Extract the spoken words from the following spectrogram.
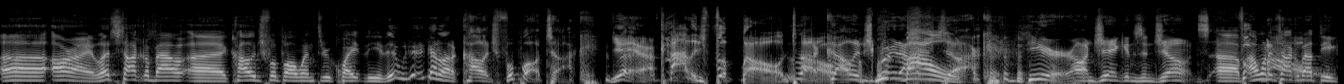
Uh, all right, let's talk about uh, college football. Went through quite the. We got a lot of college football talk. Yeah, college football. A lot of college Football. talk here on Jenkins and Jones. Um, I want to talk about the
